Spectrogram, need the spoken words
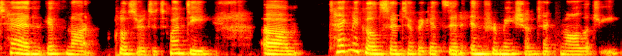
10, if not closer to 20, um, technical certificates in information technology.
